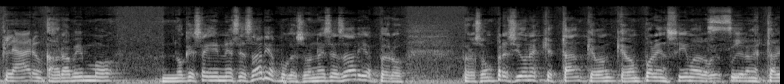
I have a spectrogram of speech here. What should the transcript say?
Claro. ahora mismo, no que sean innecesarias, porque son necesarias, pero, pero son presiones que están, que van, que van por encima de lo que Sí. pudieran estar.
